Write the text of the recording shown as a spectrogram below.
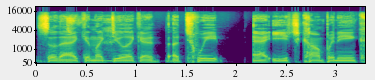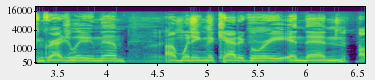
so that I can like do like a, a tweet at each company congratulating them on winning the category, and then uh,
